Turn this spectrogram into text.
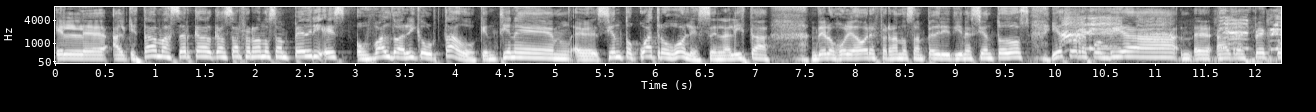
el eh, al que estaba más cerca de alcanzar Fernando Sampedri es Osvaldo Arica Hurtado, quien tiene mm, eh, 104 goles en la lista de los goleadores. Fernando Sampedri tiene 102. Y esto respondía al respecto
